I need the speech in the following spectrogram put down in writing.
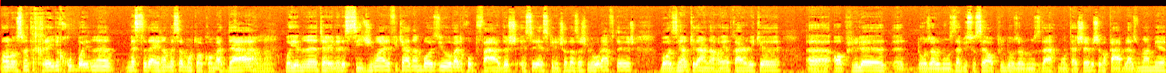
announcement خیلی خوب با یه دونه مثل دقیقا مثل Mortal Kombat 10 آره. با یه دونه تریلر CG معرفی کردن بازی و ولی خب فرداش سری اسکرین شات ازش لو رفتش بازی هم که در نهایت قراره که April اه، 2019 23 April 2019 منتشر بشه و قبل از اون هم یه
